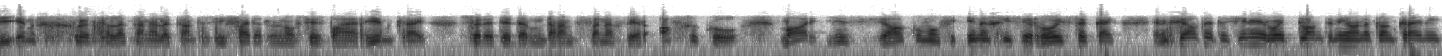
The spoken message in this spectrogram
die een groot geluk aan hulle kant is die feit dat hulle nog steeds baie reën kry sodat dit dan dan vinnig weer afgekoel. Maar jy's om vir enigiets die rooi te kyk. En ek sê altyd as jy nie 'n rooi plant in die hande kan kry nie,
